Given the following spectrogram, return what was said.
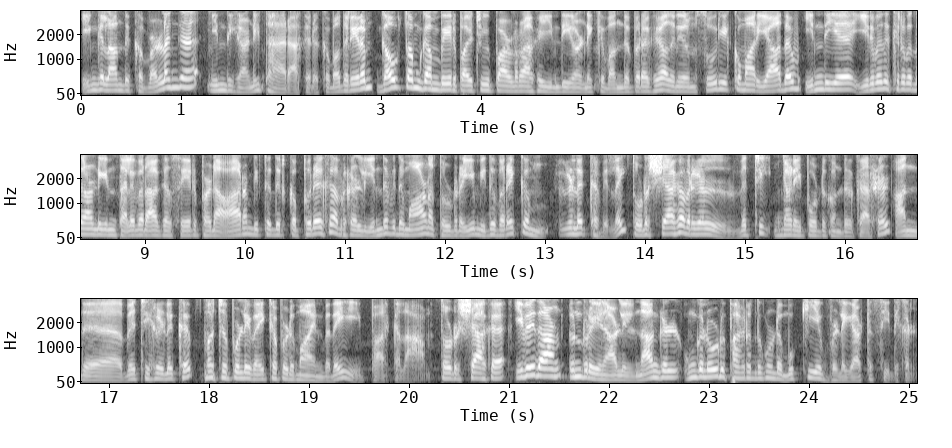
இங்கிலாந்துக்கு வழங்க இந்திய அணி தயாராக இருக்கும். அதே நேரம் கௌதம் கம்பீர் பயிற்றுவிப்பாளராக இந்திய அணிக்கு வந்த பிறகு அதே நேரம் சூரியகுமார் யாதவ் இந்திய இருபதுக்கு இருபது ஆண்டின் தலைவராக செயற்பட ஆரம்பித்ததற்கு பிறகு அவர்கள் எந்தவிதமான தொடரையும் இதுவரைக்கும் இழக்கவில்லை. தொடர்ச்சியாக அவர்கள் வெற்றி நடை போட்டுக் கொண்டிருக்கிறார்கள். அந்த வெற்றிகளுக்கு முற்றுப்புள்ளி வைக்கப்படுமா என்பதை பார்க்கலாம். தொடர்ச்சியாக இவைதான் இன்றைய நாளில் நாங்கள் உங்களோடு பகிர்ந்து கொண்ட முக்கிய விளையாட்டு செய்திகள்.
